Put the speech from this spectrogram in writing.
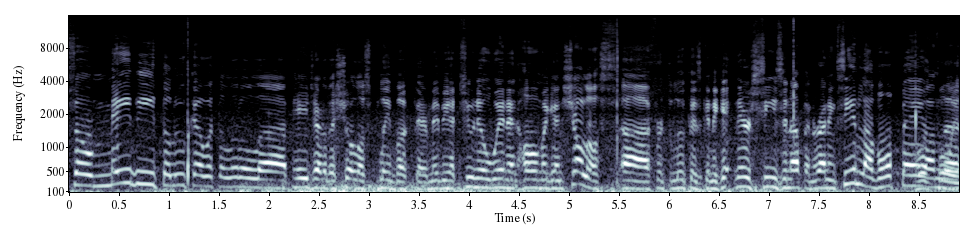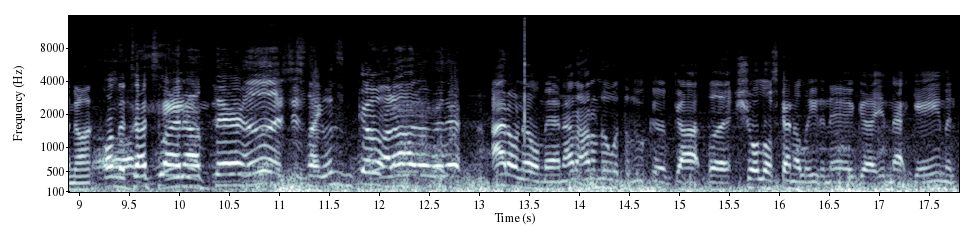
So maybe Toluca with a little uh, page out of the Xolos playbook there. Maybe a 2 0 win at home against Xolos uh, for Toluca is going to get their season up and running. Seeing La Volpe on the, not. on the Oh, touchline out there. Ugh, it's just like, what's going on over there? I don't know, man. I don't, I don't know what Toluca have got, but Xolos kind of laid an egg uh, in that game. And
